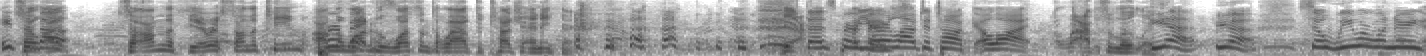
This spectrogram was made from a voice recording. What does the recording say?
it's So, about. I, so I'm the theorist on the team. I'm the one who wasn't allowed to touch anything. yeah, that's perfect. But you're allowed to talk a lot. absolutely. Yeah, yeah. So we were wondering,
